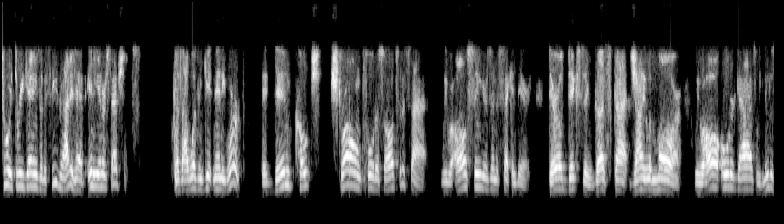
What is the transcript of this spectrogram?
two or three games of the season, I didn't have any interceptions because I wasn't getting any work. And then Coach Strong pulled us all to the side. We were all seniors in the secondary. Daryl Dixon, Guss Scott, Johnny Lamar, we were all older guys. We knew the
